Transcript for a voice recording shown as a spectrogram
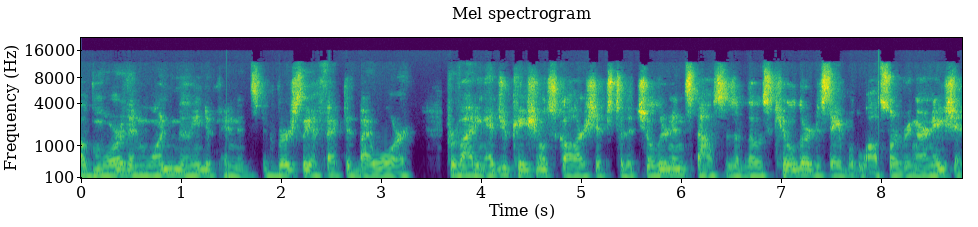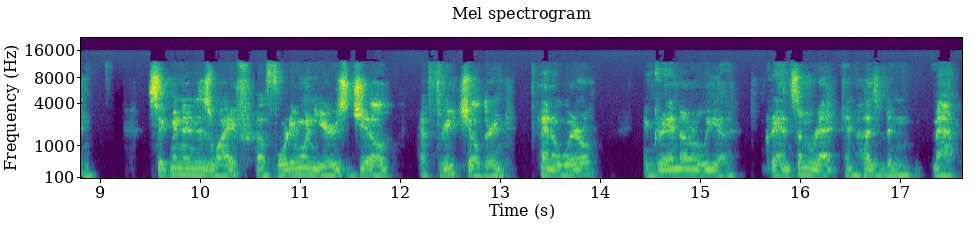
of more than 1 million dependents adversely affected by war, providing educational scholarships to the children and spouses of those killed or disabled while serving our nation. Sickmann and his wife of 41 years, Jill, have three children, Hannah Wirral, and granddaughter Leah, grandson Rhett, and husband Matt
